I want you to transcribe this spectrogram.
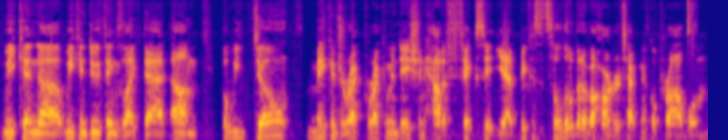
we can uh, we can do things like that, um, but we don't make a direct recommendation how to fix it yet because it's a little bit of a harder technical problem.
